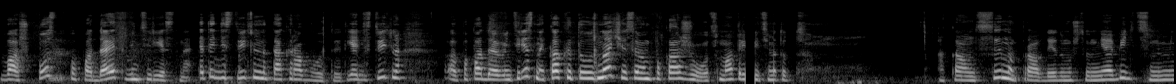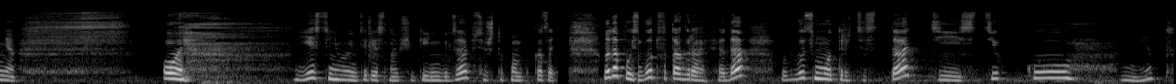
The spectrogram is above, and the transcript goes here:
ваш пост попадает в интересное. Это действительно так работает. Я действительно попадаю в интересное. Как это узнать, сейчас я вам покажу. Вот смотрите, этот аккаунт сына, правда, я думаю, что он не обидится на меня. Ой, есть у него, интересно, вообще какие-нибудь записи, чтобы вам показать? Ну, допустим, вот фотография, да? Вы смотрите статистику. Нет,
